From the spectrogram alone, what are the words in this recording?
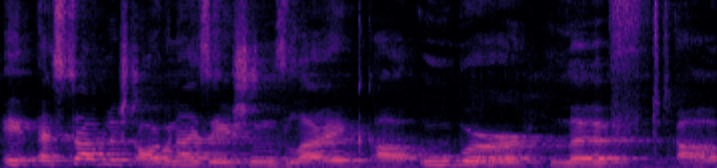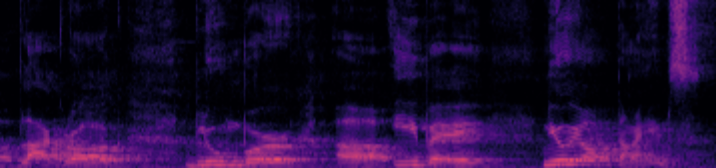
It established organizations like uh, Uber, Lyft, uh, BlackRock, Bloomberg, uh, eBay, New York Times.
